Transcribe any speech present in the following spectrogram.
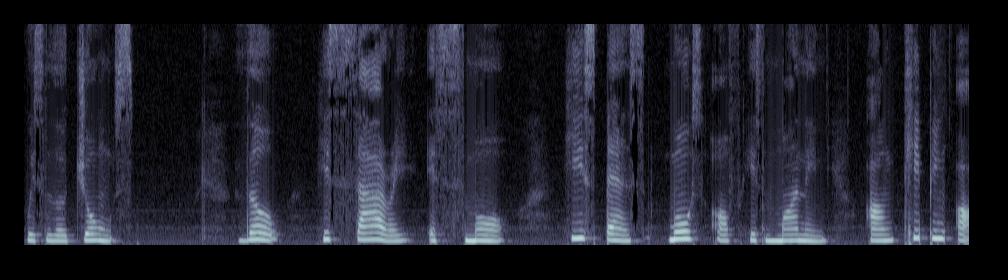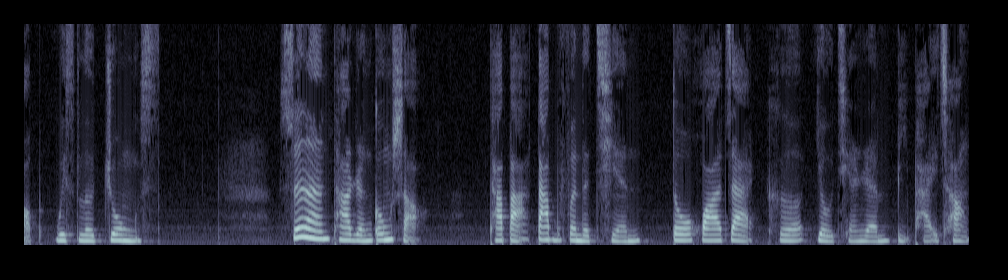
with the Jones. Though his salary is small, he spends most of his money on keeping up with the Jones. 虽然他人工少，他把大部分的钱都花在和有钱人比排场。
